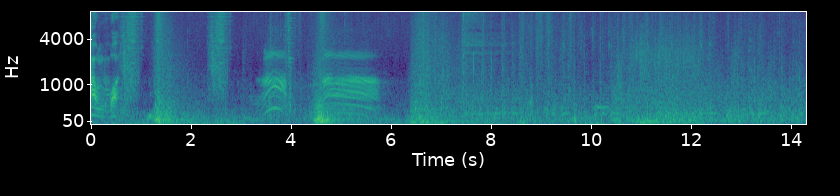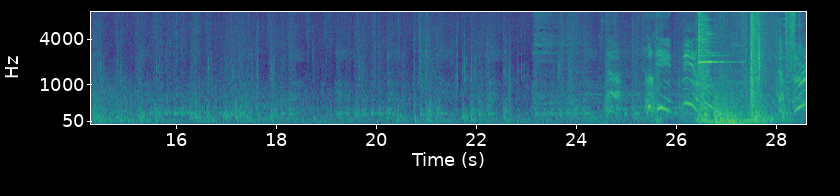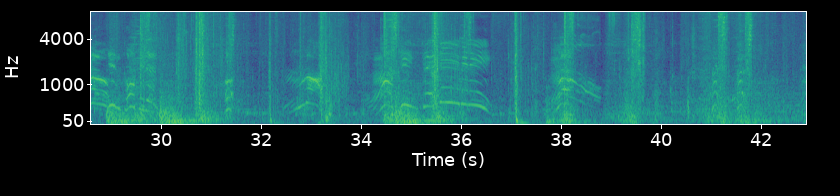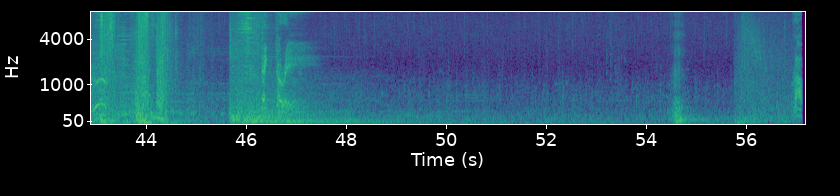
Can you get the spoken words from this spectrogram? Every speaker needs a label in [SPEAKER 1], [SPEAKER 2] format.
[SPEAKER 1] Round one.
[SPEAKER 2] Infirmo! Incontinent!
[SPEAKER 1] Victory!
